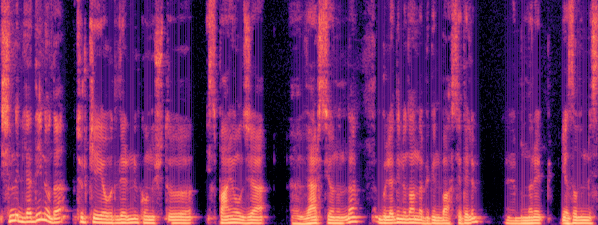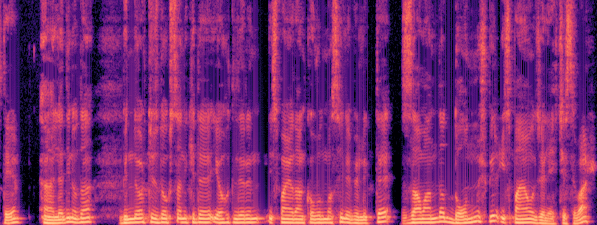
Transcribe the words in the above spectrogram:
Şimdi Ladino'da Türkiye Yahudilerinin konuştuğu İspanyolca e, versiyonunda bu Ladino'dan da bir gün bahsedelim. E, bunları hep yazalım listeye. E, Ladino'da 1492'de Yahudilerin İspanya'dan kovulmasıyla birlikte zamanda donmuş bir İspanyolca lehçesi var.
